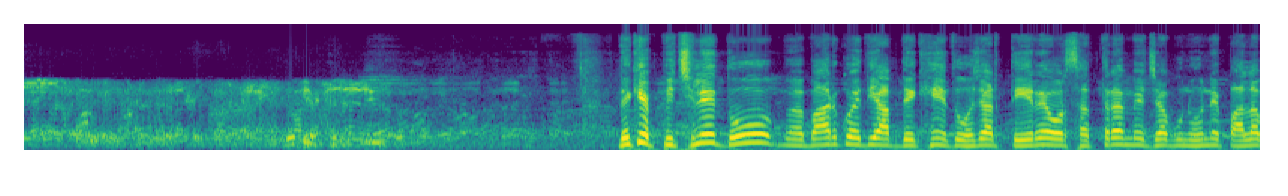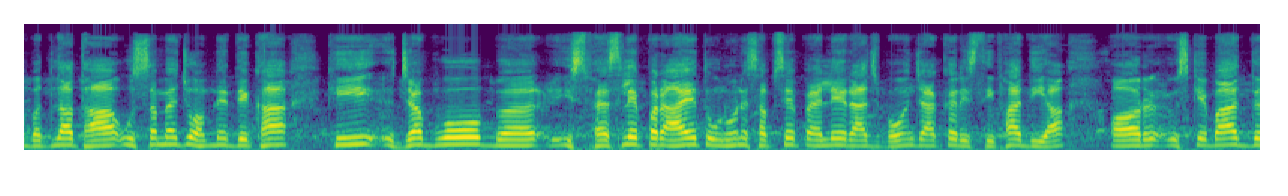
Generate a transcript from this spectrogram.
देखिए, पिछले दो बार को यदि आप देखें 2013 और 17 में जब उन्होंने पाला बदला था, उस समय जो हमने देखा कि जब वो इस फैसले पर आए तो उन्होंने सबसे पहले राजभवन जाकर इस्तीफा दिया और उसके बाद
